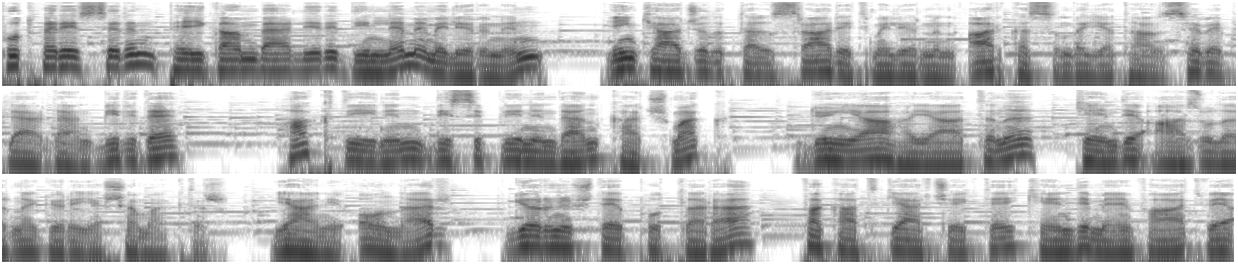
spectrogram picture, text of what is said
Putperestlerin peygamberleri dinlememelerinin, inkarcılıkta ısrar etmelerinin arkasında yatan sebeplerden biri de, hak dinin disiplininden kaçmak, dünya hayatını kendi arzularına göre yaşamaktır. Yani onlar, görünüşte putlara fakat gerçekte kendi menfaat ve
